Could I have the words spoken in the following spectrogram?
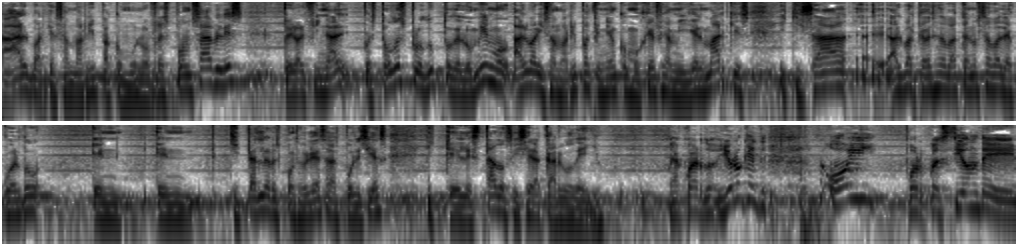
a Álvar y a Samarripa como los responsables, pero al final, pues todo es producto de lo mismo. Álvar y Samarripa tenían como jefe a Miguel Márquez y quizá eh, Álvar Cabeza de Vaca no estaba de acuerdo en, en quitarle responsabilidades a las policías y que el Estado se hiciera cargo de ello. De acuerdo. Yo lo que hoy, por cuestión de,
